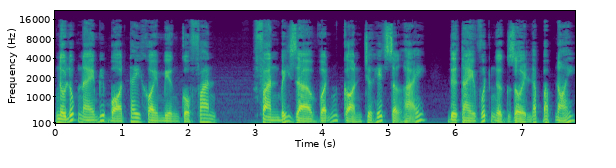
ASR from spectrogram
Nụ lúc này mới bỏ tay khỏi miệng của Phan. Phan bây giờ vẫn còn chưa hết sợ hãi, đưa tay vuốt ngực rồi lắp bắp nói.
